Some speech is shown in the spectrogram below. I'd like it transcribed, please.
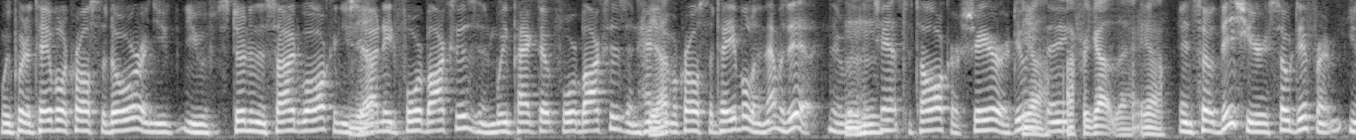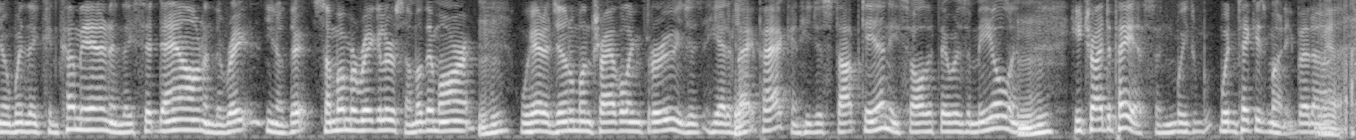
We put a table across the door and you, you stood in the sidewalk and you said, Yeah. I need four boxes. And we packed up four boxes and handed Yeah. them across the table. And that was it. There wasn't a Mhm. chance to talk or share or do yeah. anything. I forgot that. Yeah. And so this year is so different, you know, when they can come in and they sit down and the rate you know, some of them are regular, some of them aren't. hmm We had a gentleman traveling through. He just he had a backpack and he just stopped in. He saw that there was a meal and hmm he tried to pay us and we wouldn't take his money. But uh, yeah.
